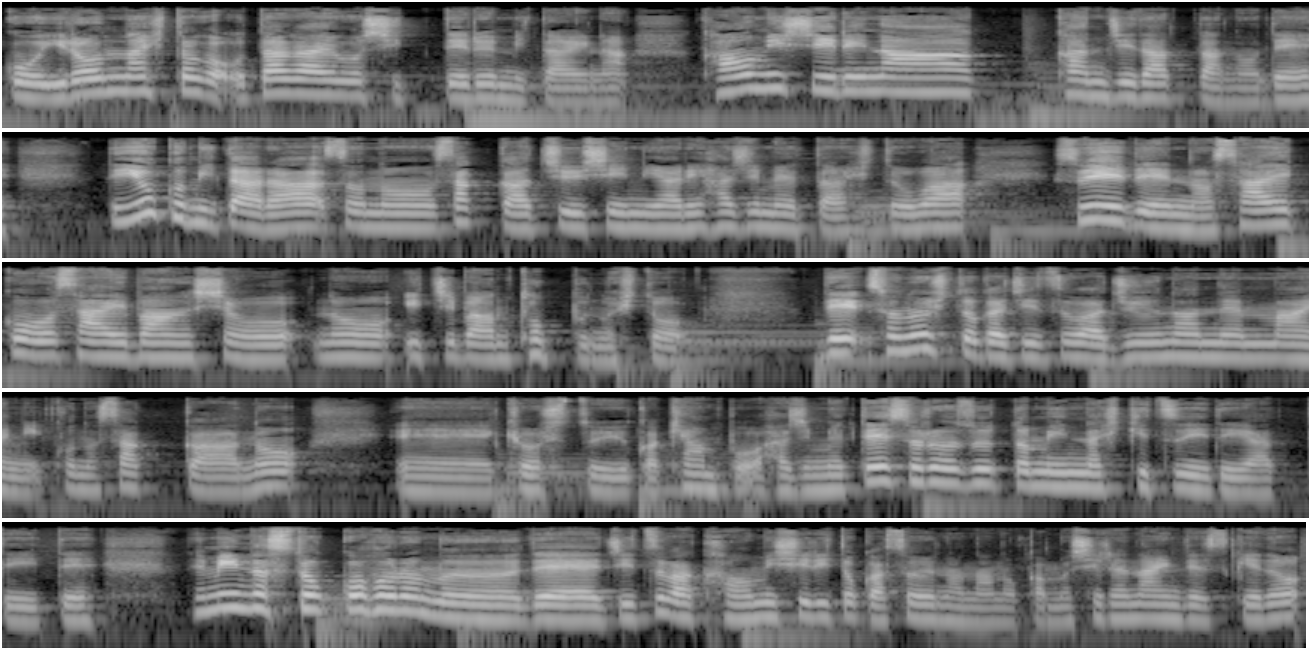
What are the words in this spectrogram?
こういろんな人がお互いを知ってるみたいな顔見知りな感じだったので、でよく見たらそのサッカー中心にやり始めた人はスウェーデンの最高裁判所の一番トップの人でその人が実は十何年前にこのサッカーの、えー、教室というかキャンプを始めてそれをずっとみんな引き継いでやっていてでみんなストックホルムで実は顔見知りとかそういうのなのかもしれないんですけど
